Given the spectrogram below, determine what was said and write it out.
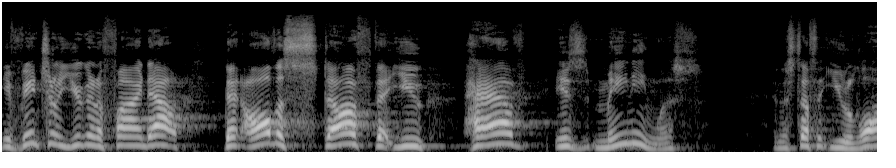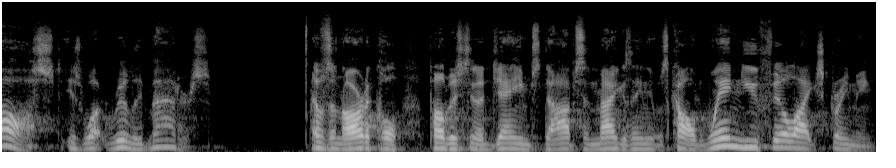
eventually you're going to find out that all the stuff that you have is meaningless, and the stuff that you lost is what really matters. There was an article published in a James Dobson magazine. It was called When You Feel Like Screaming.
